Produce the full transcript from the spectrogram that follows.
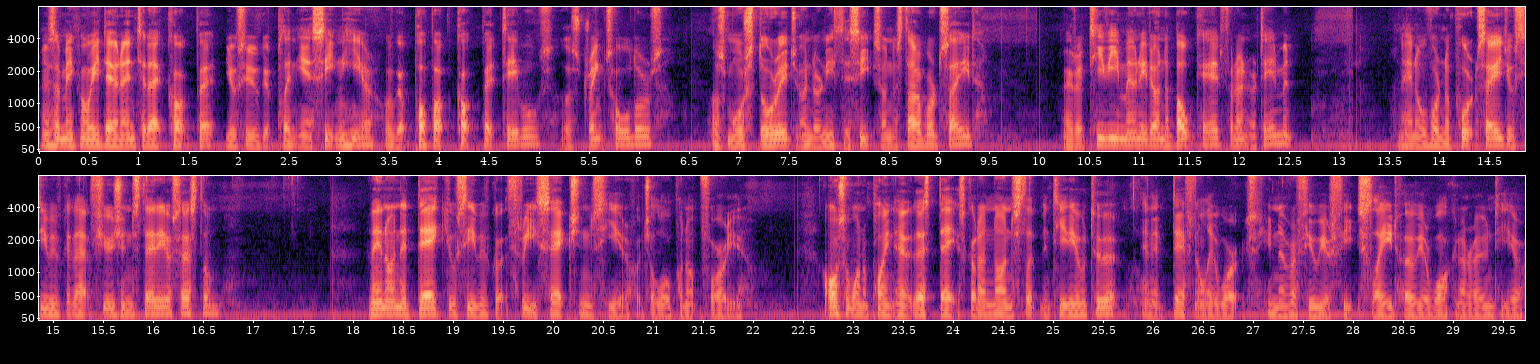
As I make my way down into that cockpit, you'll see we've got plenty of seating here. We've got pop-up cockpit tables, there's drinks holders, there's more storage underneath the seats on the starboard side. We've got a TV mounted on the bulkhead for entertainment. And then over on the port side you'll see we've got that Fusion stereo system. And then on the deck you'll see we've got three sections here which I'll open up for you. I also want to point out this deck's got a non-slip material to it and it definitely works. You never feel your feet slide while you're walking around here.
